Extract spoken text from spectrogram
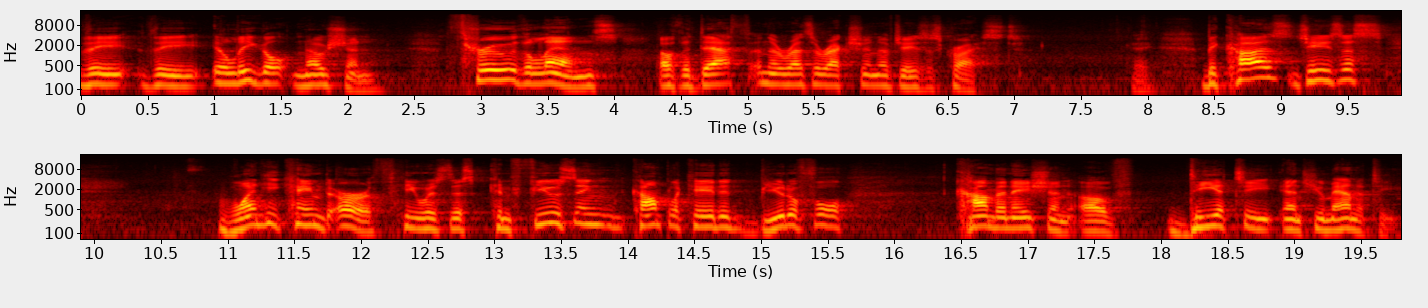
the, the illegal notion through the lens of the death and the resurrection of Jesus Christ. Okay? Because Jesus when he came to earth, he was this confusing, complicated, beautiful combination of deity and humanity.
